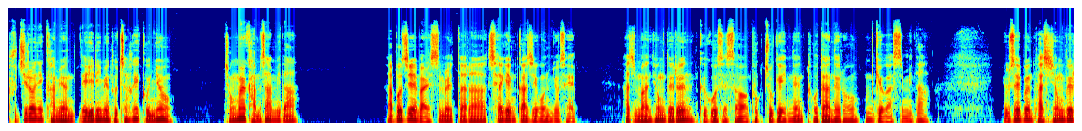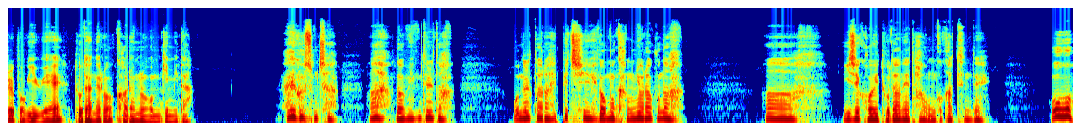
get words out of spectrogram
부지런히 가면 내일이면 도착했군요. 정말 감사합니다. 아버지의 말씀을 따라 세겜까지 온 요셉. 하지만 형들은 그곳에서 북쪽에 있는 도단으로 옮겨갔습니다. 요셉은 다시 형들을 보기 위해 도단으로 걸음을 옮깁니다. 아이고 숨차. 아 너무 힘들다. 오늘따라 햇빛이 너무 강렬하구나. 아 이제 거의 도단에 다 온 것 같은데. 오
